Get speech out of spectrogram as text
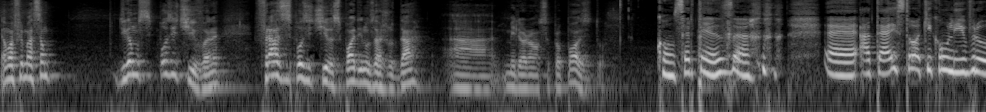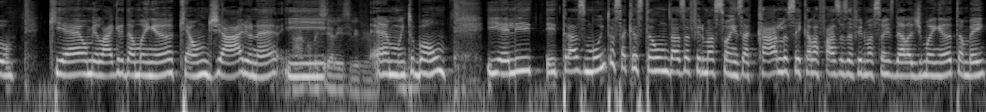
é uma afirmação, digamos, positiva, né? Frases positivas podem nos ajudar a melhorar nosso propósito? Com certeza. é, até estou aqui com um livro que é O Milagre da Manhã, que é um diário, né? E ah, comecei a ler esse livro. Já. É muito bom. E ele e traz muito essa questão das afirmações. A Carla, eu sei que ela faz as afirmações dela de manhã também.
